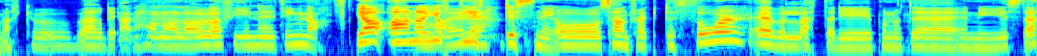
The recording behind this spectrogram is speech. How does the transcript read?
merkeverdig. Men han har laga fine ting, da. Ja, han har Han har gjort jo det. litt Disney, og soundtrack til Thor er vel et av de på en måte nyeste.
